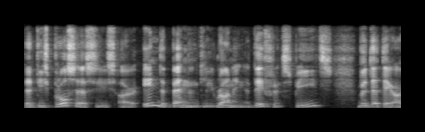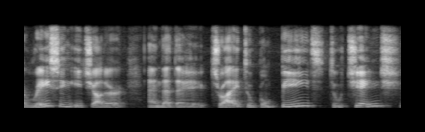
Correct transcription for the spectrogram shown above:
that these processes are independently running at different speeds, but that they are racing each other and that they try to compete to change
